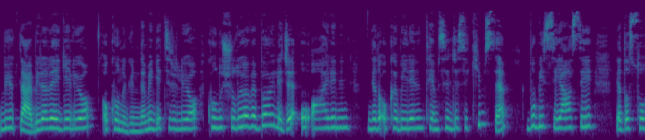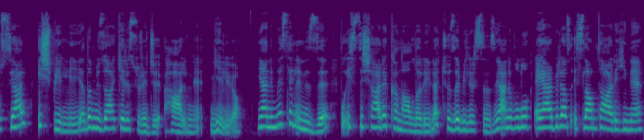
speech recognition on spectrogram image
büyükler bir araya geliyor. O konu gündeme getiriliyor, konuşuluyor ve böylece o ailenin ya da o kabilenin temsilcisi kimse bu bir siyasi ya da sosyal işbirliği ya da müzakere süreci haline geliyor. Yani meselenizi bu istişare kanallarıyla çözebilirsiniz. Yani bunu eğer biraz İslam tarihine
